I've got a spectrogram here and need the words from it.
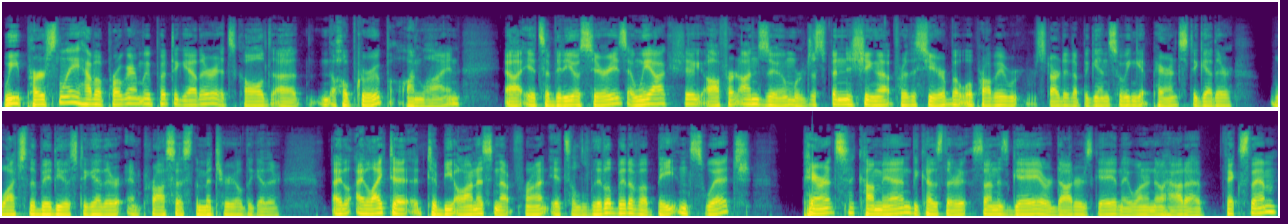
We personally have a program we put together. It's called uh, Hope Group online Uh, it's a video series, and we actually offer it on Zoom. We're just finishing up for this year, but we'll probably start it up again so we can get parents together, watch the videos together, and process the material together. I, I like to to be honest and upfront. It's a little bit of a bait and switch. Parents come in because their son is gay or daughter is gay, and they want to know how to fix them.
